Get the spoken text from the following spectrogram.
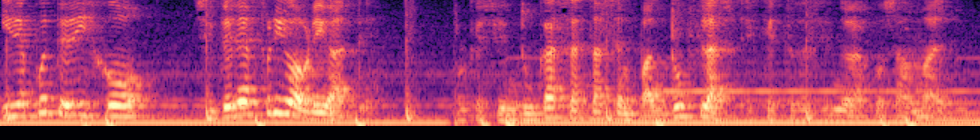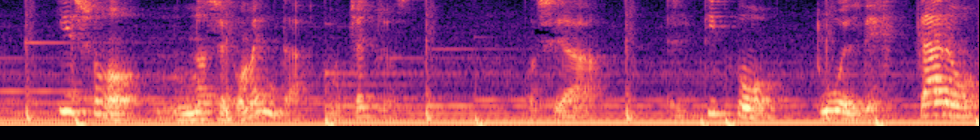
Y después te dijo, si tenés frío, abrigate. Porque si en tu casa estás en pantuflas, es que estás haciendo las cosas mal. Y eso no se comenta, muchachos. O sea, el tipo tuvo el descaro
